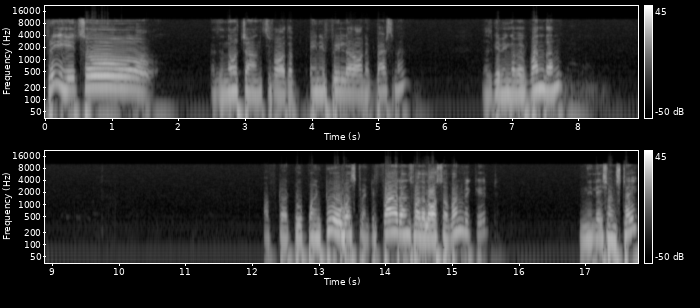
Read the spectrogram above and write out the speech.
free hit, so there's no chance for the any fielder or a batsman. Just giving away one run. After 2.2 overs, 25 runs for the loss of one wicket. Nilesh on strike.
